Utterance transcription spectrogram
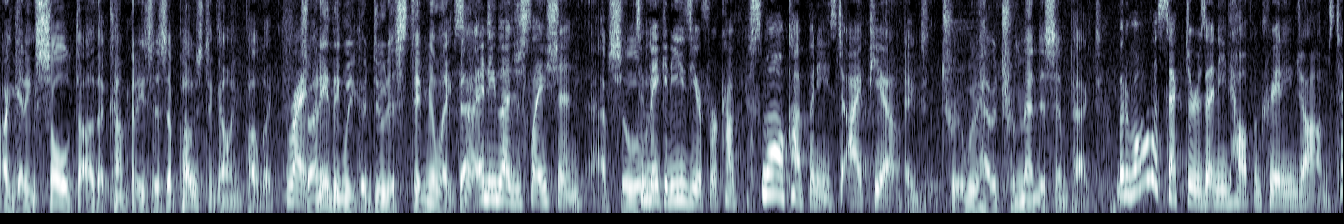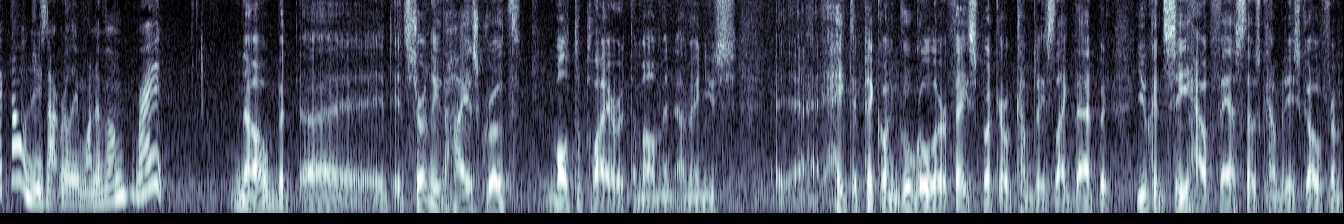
are getting sold to other companies as opposed to going public. Right. So anything we could do to stimulate So that, So any legislation absolutely, to make it easier for com- small companies to IPO. ex- tr- would have a tremendous impact. But of all the sectors that need help in creating jobs, technology is not really one of them, right? No, but uh, it, it's certainly the highest growth multiplier at the moment. I mean, you I hate to pick on Google or Facebook or companies like that, but you can see how fast those companies go from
